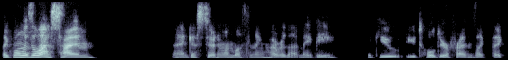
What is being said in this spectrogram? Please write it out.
like when was the last time i guess to anyone listening whoever that may be like you you told your friends like like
